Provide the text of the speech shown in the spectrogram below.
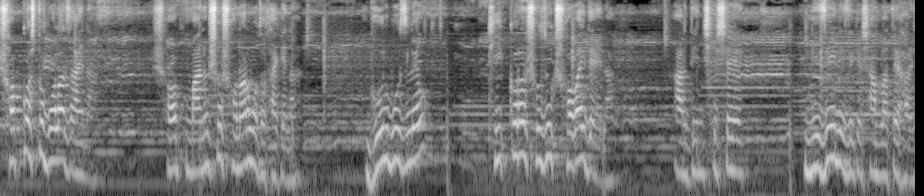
সব কষ্ট বলা যায় না, সব মানুষও শোনার মতো থাকে না। ভুল বুঝলেও ঠিক করার সুযোগ সবাই দেয় না। আর দিন শেষে নিজেই নিজেকে সামলাতে হয়।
